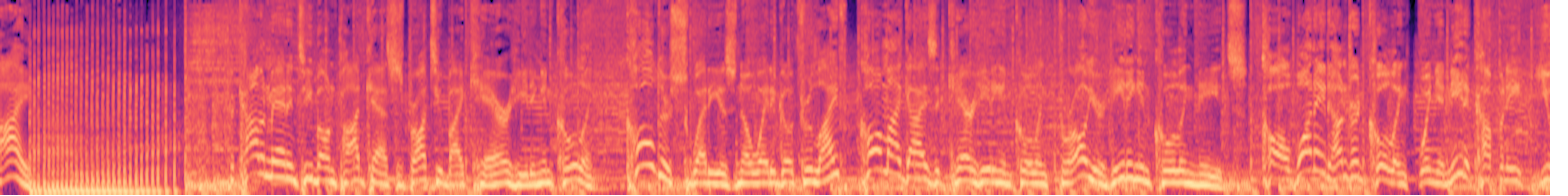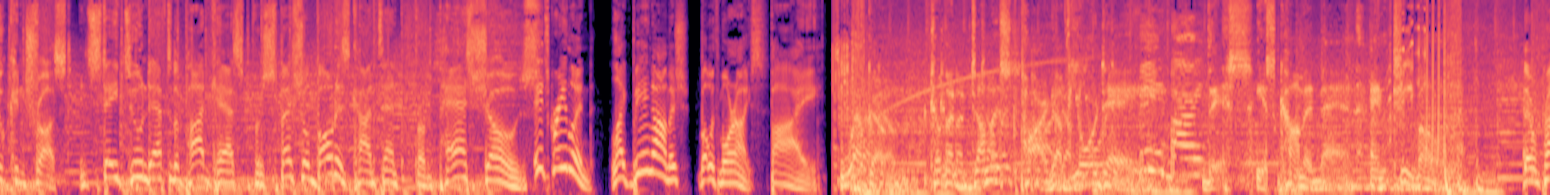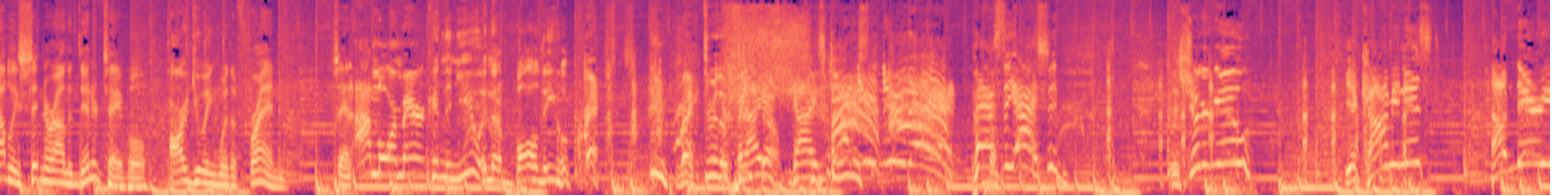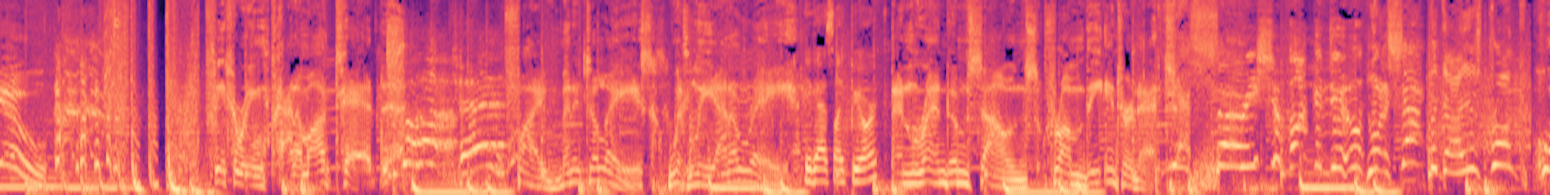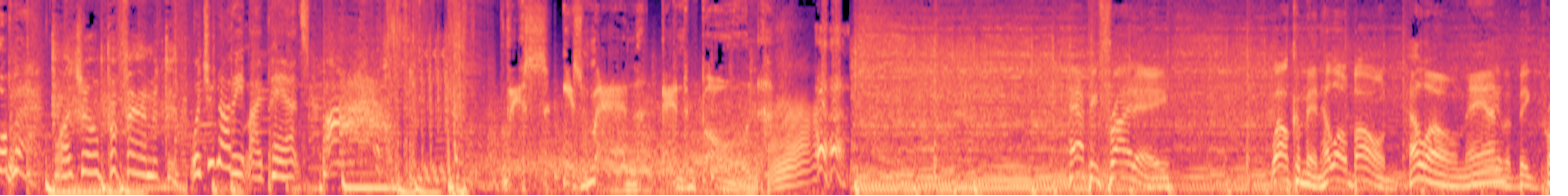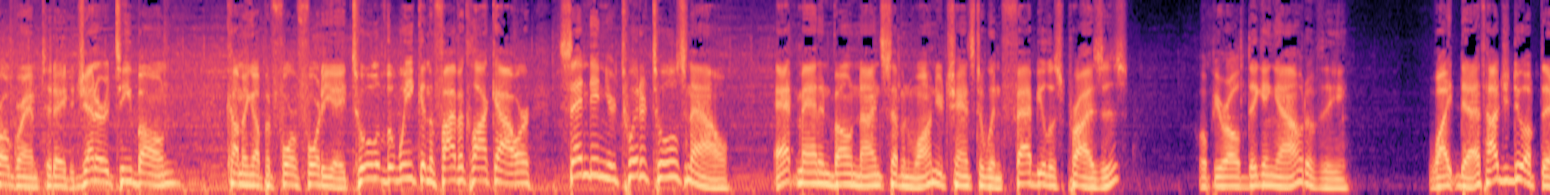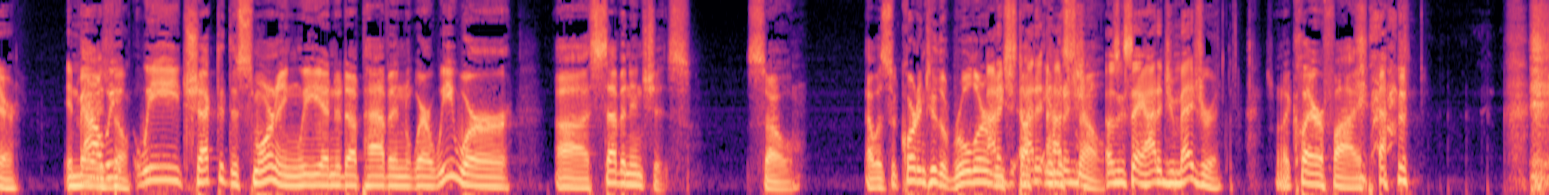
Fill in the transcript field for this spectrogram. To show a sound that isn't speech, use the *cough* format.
Hi. The Common Man and T-Bone podcast is brought to you by Care Heating and Cooling. Cold or sweaty is no way to go through life. Call my guys at Care Heating and Cooling for all your heating and cooling needs. Call 1-800-COOLING when you need a company you can trust. And stay tuned after the podcast for special bonus content from past shows. It's Greenland, like being Amish, but with more ice. Bye. Welcome to the dumbest part of your day. Bing bang. This is Common Man and T-Bone. They were probably sitting around the dinner table arguing with a friend, saying, I'm more American than you. And then a bald eagle *laughs* crashes right through the window. just, guys, can How you do just, you do that? Pass the acid. *laughs* the sugar goo? You communist? How dare you? *laughs* Featuring Panama Ted. Shut up, Ted. Five minute delays with Leanna Ray. You guys like Bjork? And random sounds from the internet. Yes, sir. He's Shavakadu. You want a shot? The guy is drunk. Watch your profanity. Would you not eat my pants? Ah! This is Man and Bone. *laughs* Happy Friday. Welcome in. Hello, Bone. hello, man. We have a big program today. Degenerate T-Bone coming up at 448. Tool of the week in the 5 o'clock hour. Send in your Twitter tools now at Man and Bone 971. Your chance to win fabulous prizes. Hope you're all digging out of the White Death. How'd you do up there in Uh, we, Marysville? we checked it this morning. We ended up having where we were uh, seven inches. So that was according to the ruler How we you- stuck did- in the did you- snow. I was going to say, how did you measure it? Just want to clarify. *laughs*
